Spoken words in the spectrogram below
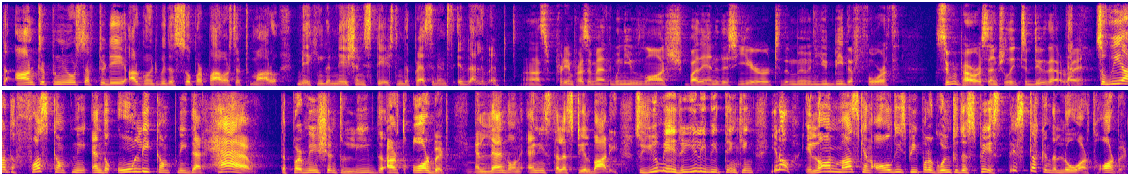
the entrepreneurs of today are going to be the superpowers of tomorrow, making the nation states and the presidents irrelevant. That's pretty impressive, man. When you launch by the end of this year to the moon, you'd be the fourth superpower essentially to do that, right? So we are the first company and the only company that have the permission to leave the Earth orbit mm. and land on any celestial body. So you may really be thinking, you know, Elon Musk and all these people are going to the space. They're stuck in the low Earth orbit.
